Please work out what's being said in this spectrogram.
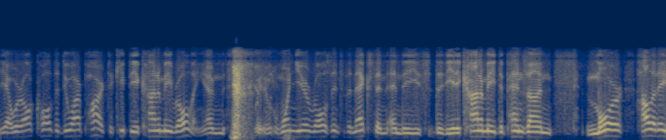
yeah, we're all called to do our part to keep the economy rolling, and one year rolls into the next, and and the, the the economy depends on more holiday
